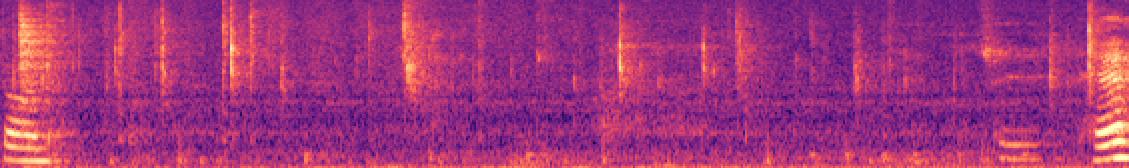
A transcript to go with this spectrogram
Dann Hä?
